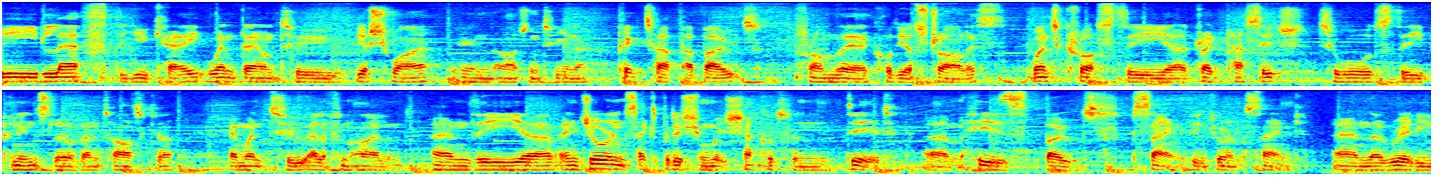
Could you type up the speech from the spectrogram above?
we left the UK, went down to Ushuaia in Argentina, picked up a boat from there called the Australis, went across the uh, Drake Passage towards the peninsula of Antarctica, and went to Elephant Island. And the uh, endurance expedition which Shackleton did, um, his boat sank, the Endurance sank. And really,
